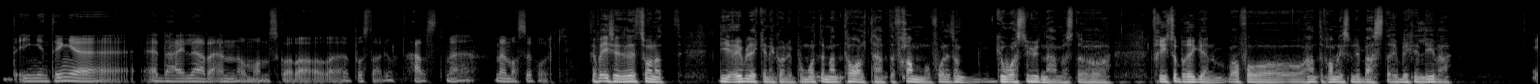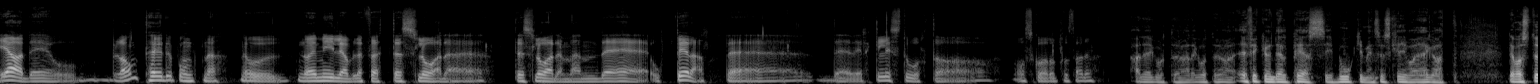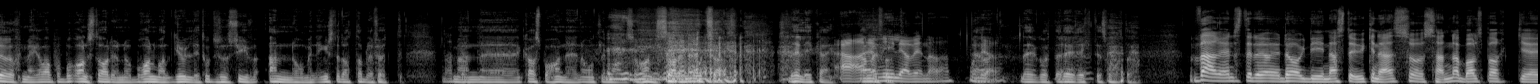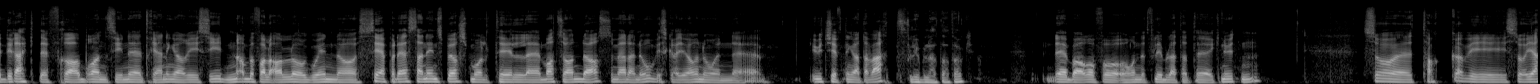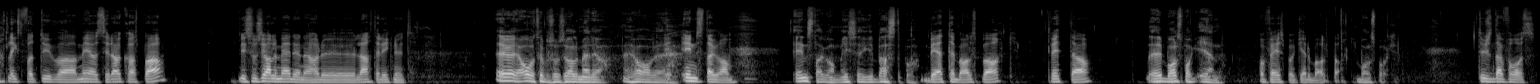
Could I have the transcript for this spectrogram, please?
det, ingenting er, er deiligere enn når man skårer eh, på stadion. Helst med, med masse folk. For ikke det er litt sånn at De øyeblikkene kan du på en måte mentalt hente frem og få litt sånn gåsehud nærmest og fryse opp ryggen bare for å, hente frem liksom de beste øyeblikkene i livet. Ja, det er jo blant høydepunktene. Nå, når Emilia ble født, det slår det, det slår det, men det er oppi der. Det, det er virkelig stort å, å skåre på stadion. Ja, Det er godt å høre. det er godt å høre. Jeg fikk jo en del pes i boken min, så skriver jeg at det var større for meg. Jeg var på Brann stadion når Brann vant gull i 2007 enn når min yngste datter ble født. Men eh, Kasper han er en ordentlig mann, så han sa det motsatt. Det liker jeg. Ja, Emilia vinner den. Ja, det. er godt. Det er riktig svart. Da. Hver eneste dag de neste ukene så sender Ballspark eh, direkte fra Brann sine treninger i Syden. Anbefaler alle å gå inn og se på det. Send inn spørsmål til eh, Mats og Anders, som er der nå. Vi skal gjøre noen eh, utskiftninger etter hvert. Flybilletter, takk. Det er bare å få ordnet flybilletter til Knuten. Så eh, takker vi så hjerteligst for at du var med oss i dag, Kasper. De sosiale mediene har du lært deg, de, Knut. Jeg er av og til på sosiale medier. Jeg har eh, Instagram, Instagram, ikke jeg er best på. BT Ballspark, Twitter Det er Ballspark 1. og Facebook er det Ballspark. Ballspark. Tusen takk for oss.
